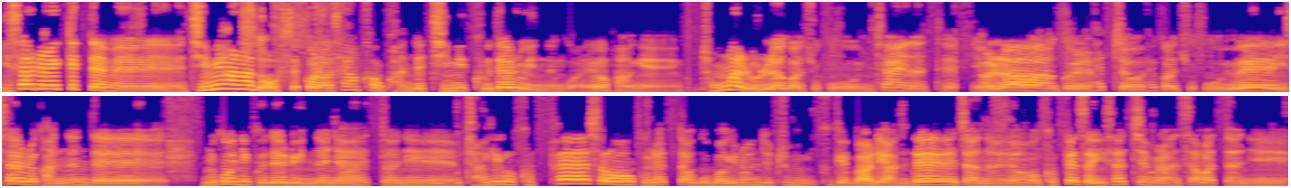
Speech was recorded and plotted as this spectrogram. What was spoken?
이사를 했기 때문에 짐이 하나도 없을 거라고 생각하고 갔는데 짐이 그대로 있는 거예요, 방에. 정말 놀래가지고 임차인한테 연락을 했죠. 해가지고 왜 이사를 갔는데 물건이 그대로 있느냐 했더니 자기가 급해서 그랬다고 막 이러는데 좀 그게 말이 안 되잖아요. 급해서 이삿짐을 안 싸갔다니.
